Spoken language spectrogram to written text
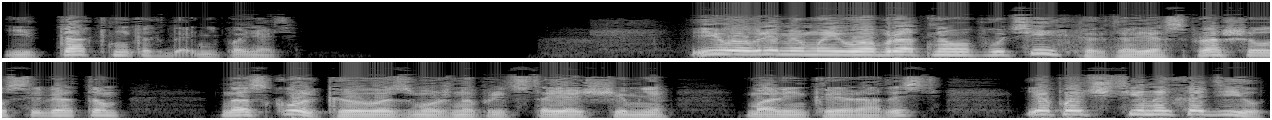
и так никогда не понять. И во время моего обратного пути, когда я спрашивал себя о том, насколько возможно предстоящая мне маленькая радость, я почти находил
